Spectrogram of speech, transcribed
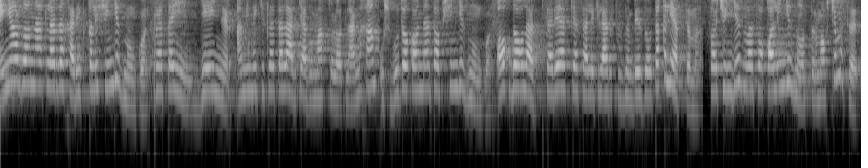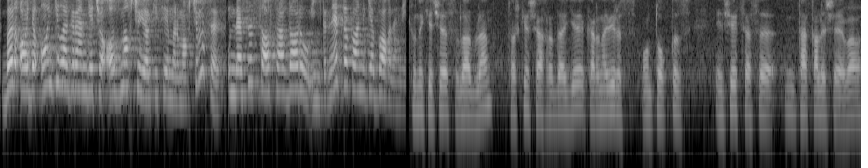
eng arzon narxlarda xarid qilishingiz mumkin. Protein geyner aminokislotalar kabi mahsulotlarni ham ushbu do'kondan topishingiz mumkin. Oq dog'lar psoriaz kasalliklari sizni bezovta qilyaptimi? Sochingiz va soqolingizni o'stirmoqchimisiz? Misiz bir oyda 10 kilogrammgacha ozmoqchi yoki semirmoqchimisiz? Unda siz sof savdoru internet do'koniga bog'laning. Kuni kecha sizlar bilan toshkent shahridagi koronavirus 19 infeksiyasi tarqalishi va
